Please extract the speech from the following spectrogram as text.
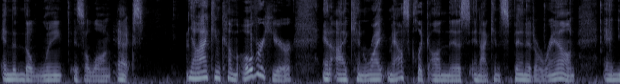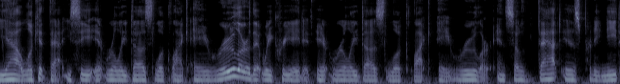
And then the length is along X. Now I can come over here and I can right mouse click on this and I can spin it around. And yeah look at that. You see it really does look like a ruler that we created. It really does look like a ruler. And so that is pretty neat.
